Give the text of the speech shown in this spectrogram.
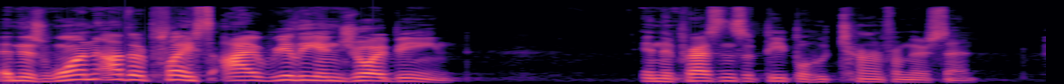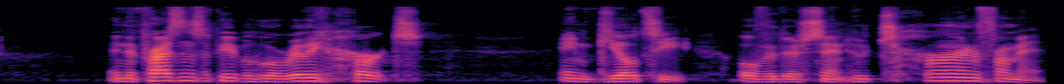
and there's one other place I really enjoy being in the presence of people who turn from their sin, in the presence of people who are really hurt and guilty over their sin, who turn from it,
